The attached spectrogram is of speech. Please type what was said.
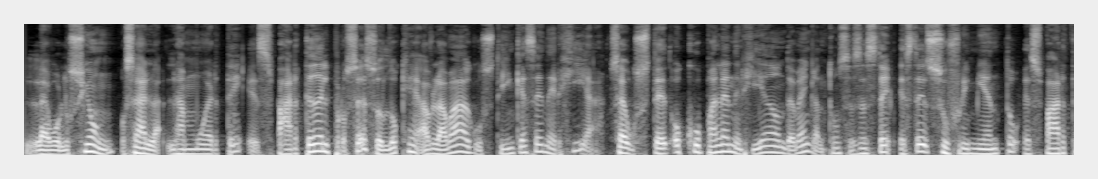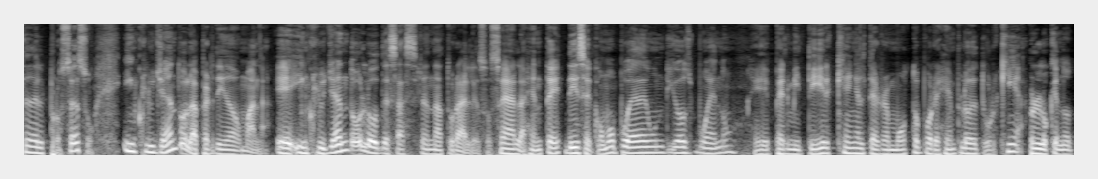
la evolución, o sea, la, la muerte es parte del proceso, es lo que hablaba Agustín, que es energía. O sea, usted ocupa la energía de donde venga. Entonces, este, este sufrimiento es parte del proceso, incluyendo la pérdida humana, eh, incluyendo los desastres naturales. O sea, la gente dice, ¿cómo puede un Dios bueno eh, permitir que en el terremoto, por ejemplo, de Turquía? Pero lo que no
